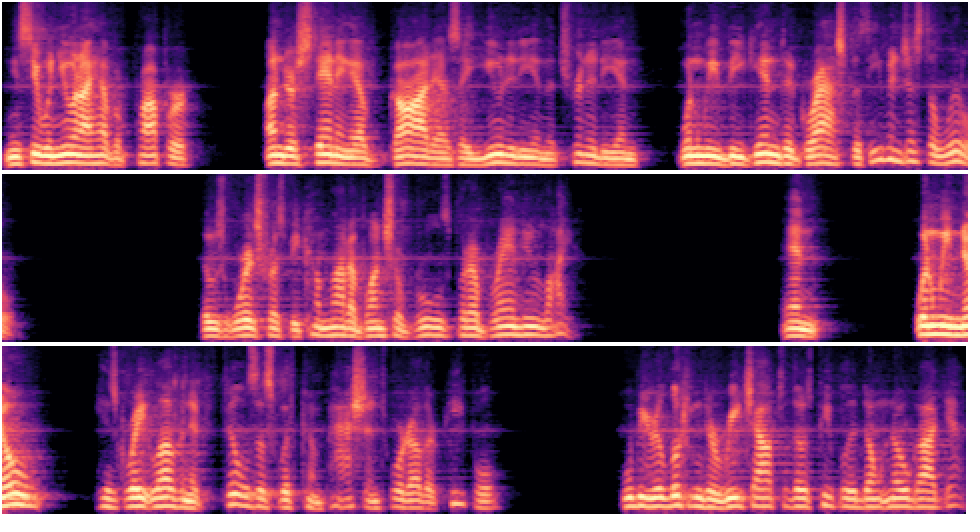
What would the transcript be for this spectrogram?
And you see, when you and I have a proper understanding of God as a unity in the Trinity, and when we begin to grasp this even just a little, those words for us become not a bunch of rules, but a brand new life. And when we know his great love and it fills us with compassion toward other people, we'll be looking to reach out to those people that don't know God yet.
